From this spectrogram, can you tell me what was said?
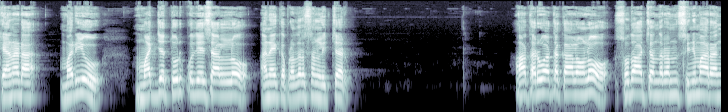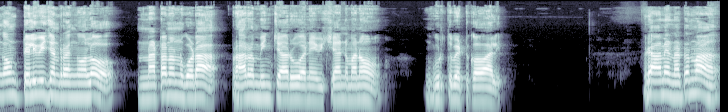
కెనడా మరియు మధ్య తూర్పు దేశాలలో అనేక ప్రదర్శనలు ఇచ్చారు. ఆ తరువాత కాలంలో సుధాచంద్రన్ సినిమా రంగం టెలివిజన్ రంగంలో నటనను కూడా ప్రారంభించారు అనే విషయాన్ని మనం గుర్తుపెట్టుకోవాలి. అంటే ఆమె నటన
